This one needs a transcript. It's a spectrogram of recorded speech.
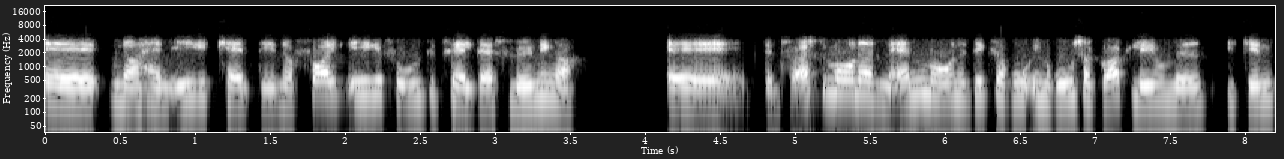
øh, når han ikke kan det. Når folk ikke får udbetalt deres lønninger øh, den første måned og den anden måned, det kan en russer godt leve med. Igen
